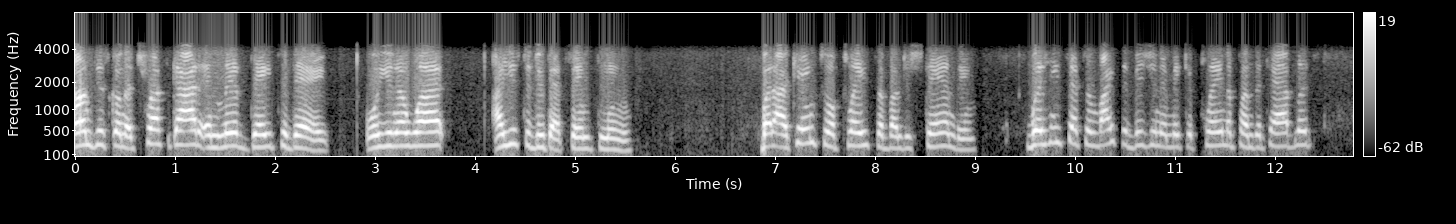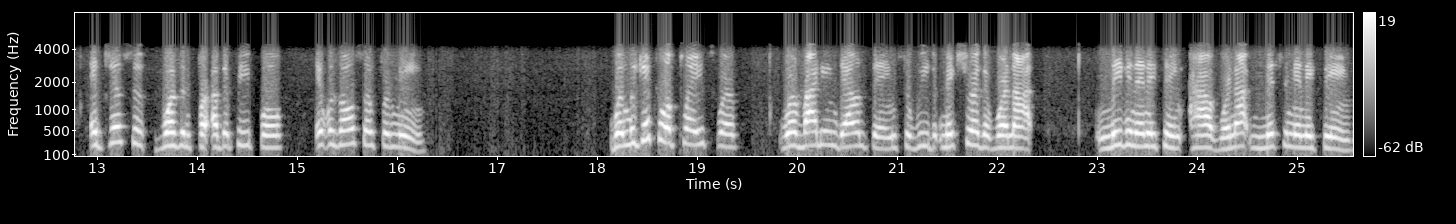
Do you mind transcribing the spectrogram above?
I'm just going to trust God and live day to day. Well, you know what? I used to do that same thing. But I came to a place of understanding. When he said to write the vision and make it plain upon the tablets, it just wasn't for other people, it was also for me. When we get to a place where we're writing down things so we make sure that we're not leaving anything out, we're not missing anything.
